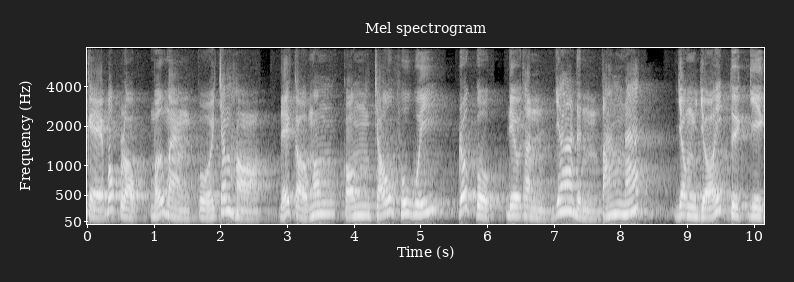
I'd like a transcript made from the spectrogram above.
kẻ bóc lột mở màn của chấm họ Để cầu mong con cháu phú quý Rốt cuộc đều thành gia đình tan nát, Dòng dõi tuyệt diệt.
